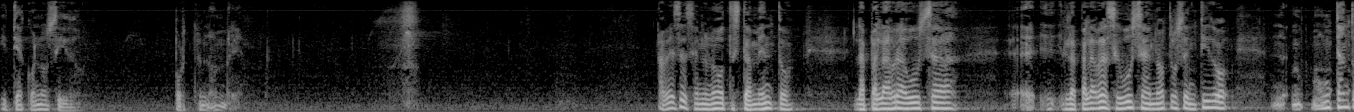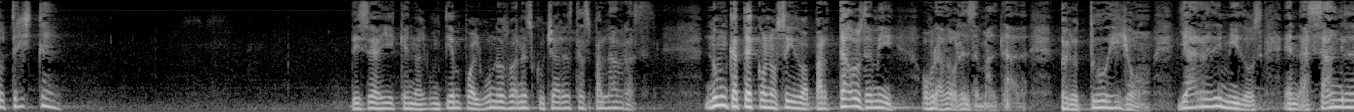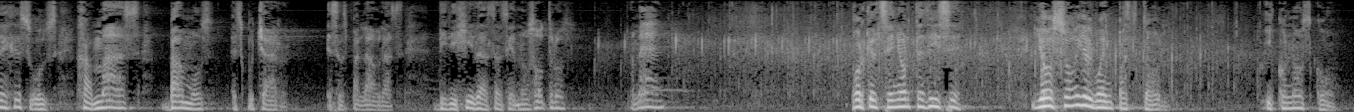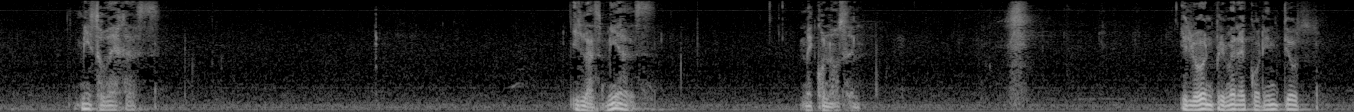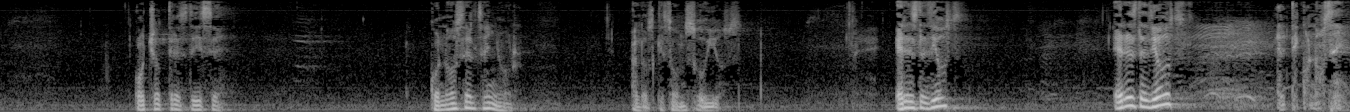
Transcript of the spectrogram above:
y te ha conocido por tu nombre. A veces en el Nuevo Testamento la palabra usa, eh, la palabra se usa en otro sentido un tanto triste. Dice ahí que en algún tiempo algunos van a escuchar estas palabras. Nunca te he conocido, apartados de mí, obradores de maldad. Pero tú y yo, ya redimidos en la sangre de Jesús, jamás vamos a escuchar esas palabras dirigidas hacia nosotros. Amén. Porque el Señor te dice, yo soy el buen pastor y conozco mis ovejas. Y las mías me conocen. Y luego en 1 Corintios 8.3 dice, conoce el Señor a los que son suyos. ¿Eres de Dios? ¿Eres de Dios? Él te conoce.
